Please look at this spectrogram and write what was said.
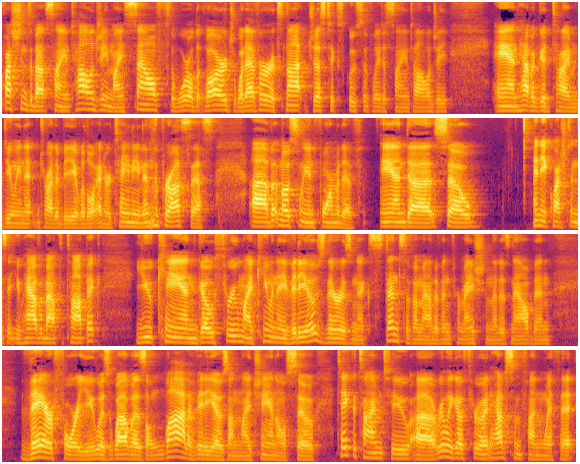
questions about Scientology, myself, the world at large, whatever. It's not just exclusively to Scientology. And have a good time doing it and try to be a little entertaining in the process, uh, but mostly informative. And uh, so, any questions that you have about the topic, you can go through my Q&A videos. There is an extensive amount of information that has now been there for you, as well as a lot of videos on my channel. So take the time to uh, really go through it, have some fun with it.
